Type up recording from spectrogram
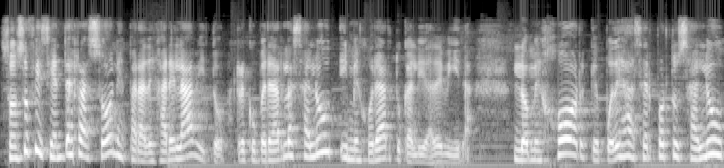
Son suficientes razones para dejar el hábito, recuperar la salud y mejorar tu calidad de vida. Lo mejor que puedes hacer por tu salud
